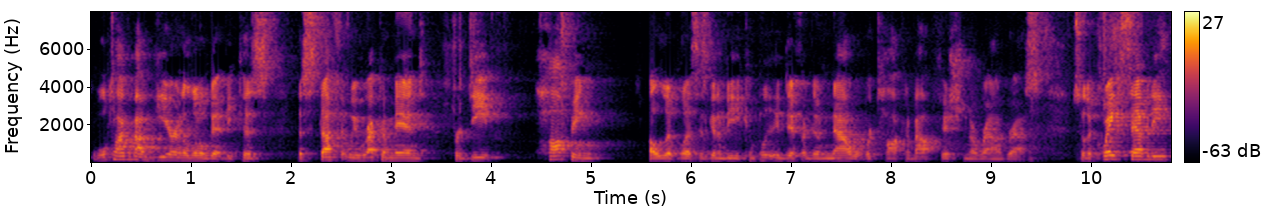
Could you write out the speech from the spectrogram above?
We'll talk about gear in a little bit because the stuff that we recommend for deep hopping a lipless is going to be completely different than now what we're talking about fishing around grass. So the Quake 70,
